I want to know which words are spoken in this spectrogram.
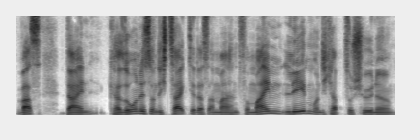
was dein Person ist. Und ich zeige dir das anhand von meinem Leben und ich habe so schöne,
